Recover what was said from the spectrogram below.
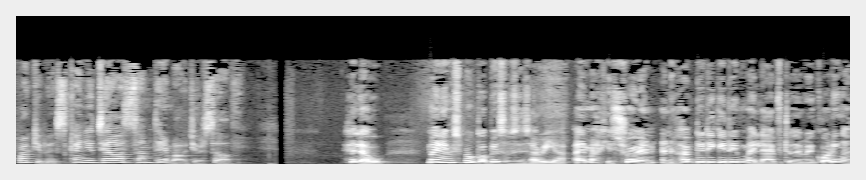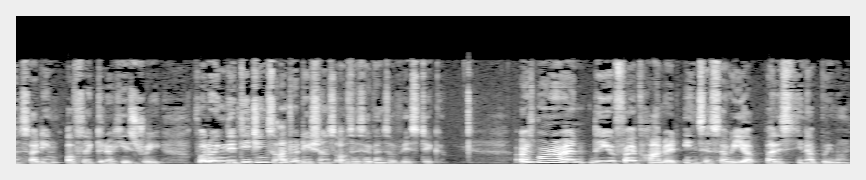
Procopius, can you tell us something about yourself? Hello, my name is Procopius of Caesarea. I am a historian and have dedicated my life to the recording and studying of secular history, following the teachings and traditions of the Second Sophistic. I was born around the year 500 in Caesarea, Palestina Prima.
